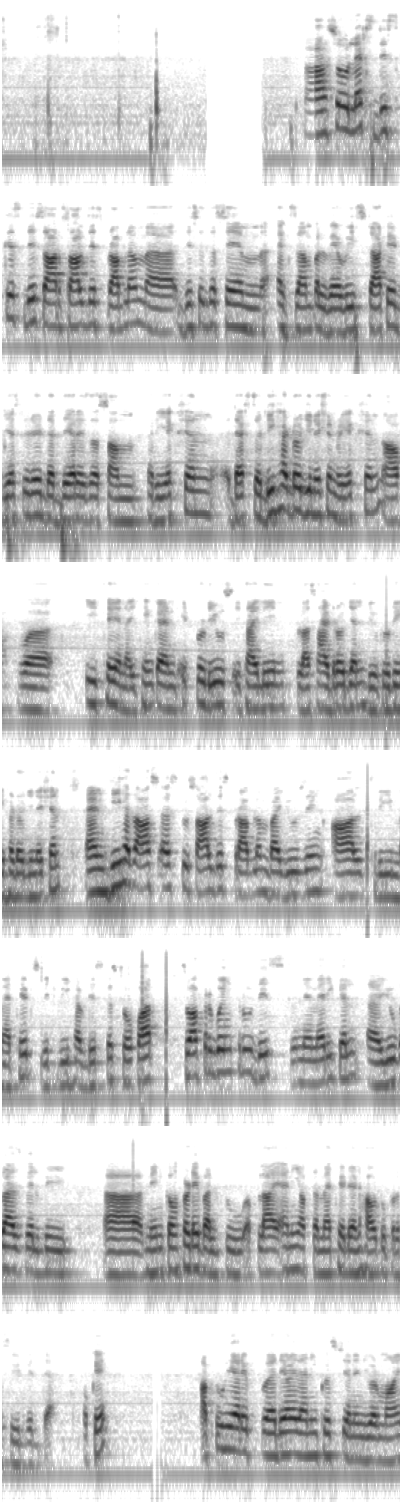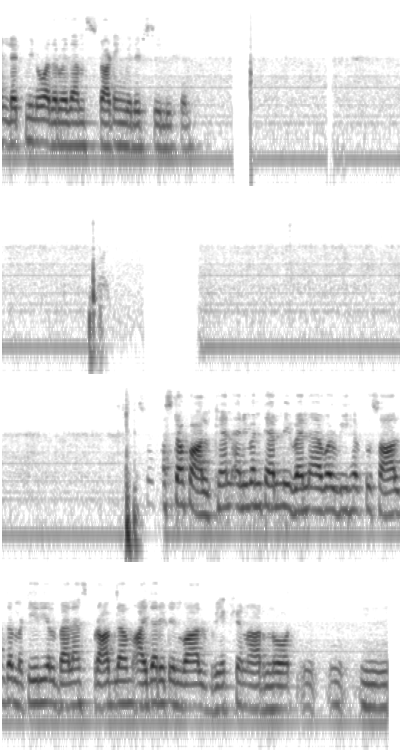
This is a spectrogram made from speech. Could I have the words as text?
Uh, so let's discuss this or solve this problem. Uh, this is the same example where we started yesterday that there is a some reaction that's the dehydrogenation reaction of uh, ethane I think and it produces ethylene plus hydrogen due to dehydrogenation and he has asked us to solve this problem by using all three methods which we have discussed so far so after going through this numerical uh, you guys will be uh, mean comfortable to apply any of the method and how to proceed with that okay? Up to here if uh, there is any question in your mind let me know otherwise i'm starting with its solution first of all can anyone tell me whenever we have to solve the material balance problem either it involve reaction or not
